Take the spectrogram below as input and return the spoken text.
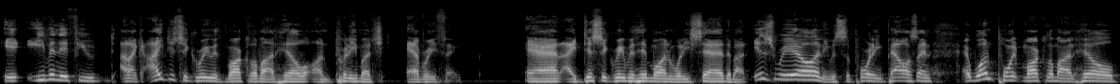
It, even if you like, I disagree with Marc Lamont Hill on pretty much everything. And I disagree with him on what he said about Israel, and he was supporting Palestine. At one point, Marc Lamont Hill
